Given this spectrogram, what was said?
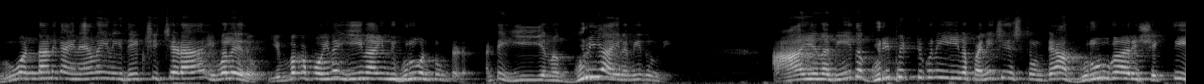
గురువు అనడానికి ఆయన ఏమైనా ఈయనకి దీక్ష ఇచ్చాడా? ఇవ్వలేదు. ఇవ్వకపోయినా ఈయన ఆయన్ని గురువు అంటుంటాడు అంటే ఈయన గురి ఆయన మీద ఉంది. ఆయన మీద గురి పెట్టుకుని ఈయన పని చేస్తుంటే ఆ గురువు గారి శక్తి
